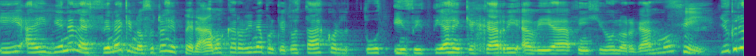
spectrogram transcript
Y ahí viene la escena que nosotros esperábamos, Carolina, porque tú estabas con, tú insistías en que Harry había fingido un orgasmo. Sí. Yo creo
